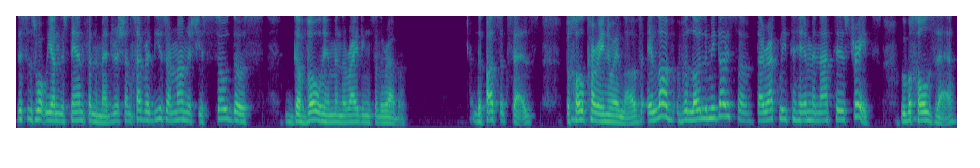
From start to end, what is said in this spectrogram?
This is what we understand from the Medrash. And Chaver, these are mamish yisodos gavohim in the writings of the Rebbe. The pasuk says, "B'chol karenu a love v'lo lemidosav, directly to him and not to his traits. U'b'chol zeh,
